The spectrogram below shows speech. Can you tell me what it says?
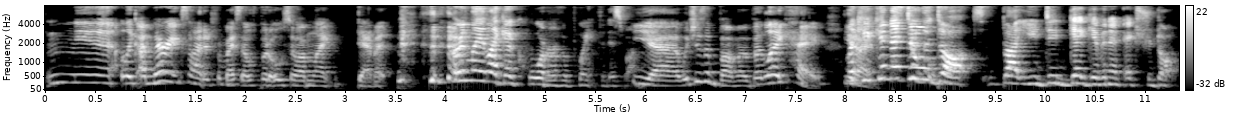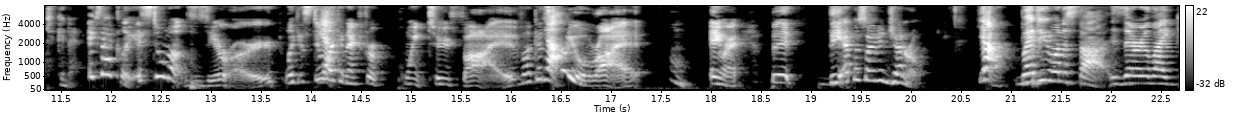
meh, like, I'm very excited for myself, but also I'm like, damn it. Only like a quarter of a point for this one. yeah, which is a bummer, but like, hey. you Like know, you connected still- the dots, but you did get given an extra dot to connect. Exactly. It's still not zero. Like it's still Yeah. like an extra 0.25. Like it's Yeah. pretty alright. Hmm. Anyway, but the episode in general. Yeah, where do you want to start? Is there a like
